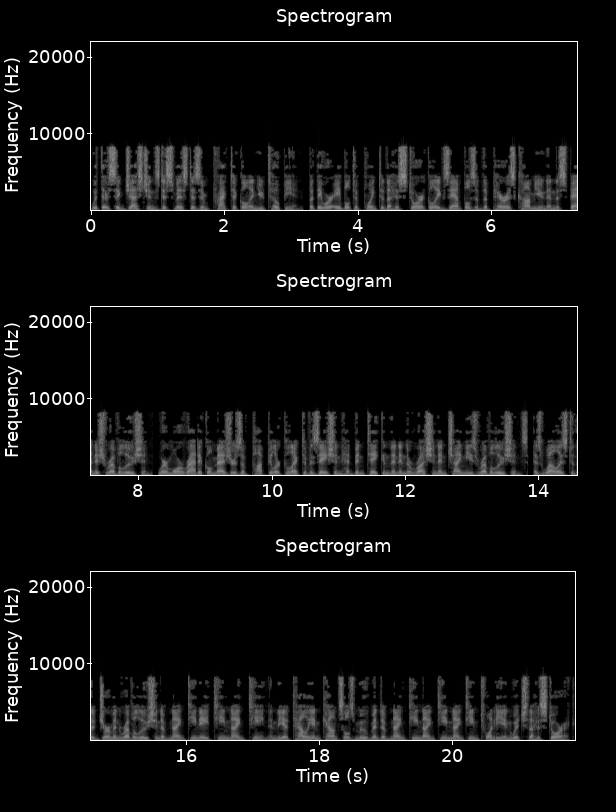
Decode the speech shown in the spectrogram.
with their suggestions dismissed as impractical and utopian, but they were able to point to the historical examples of the Paris Commune and the Spanish Revolution, where more radical measures of popular collectivization had been taken than in the Russian and Chinese revolutions, as well as to the German Revolution of 1918–19 and the Italian Council's movement of 1919–1920 in which the historic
